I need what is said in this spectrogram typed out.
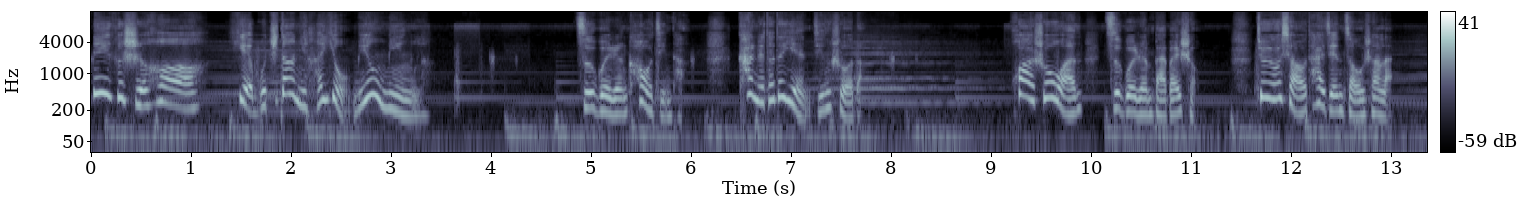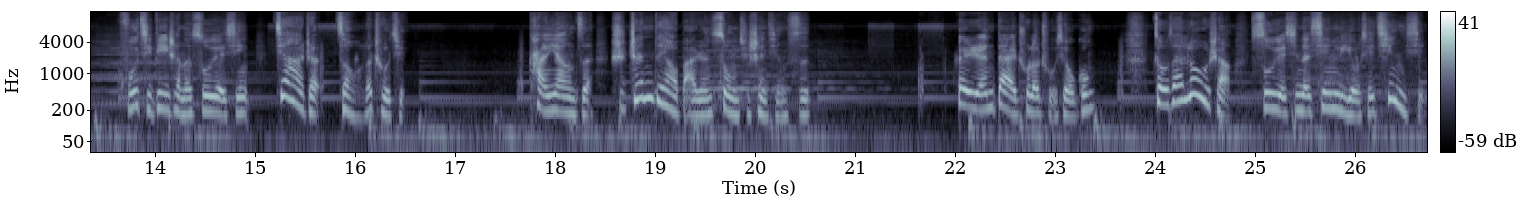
那个时候也不知道你还有没有命了。资贵人靠近他，看着他的眼睛说道。话说完，资贵人摆摆手，就有小太监走上来，扶起地上的苏月心，架着走了出去。看样子是真的要把人送去慎刑司。被人带出了储秀宫，走在路上，苏月心的心里有些庆幸。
